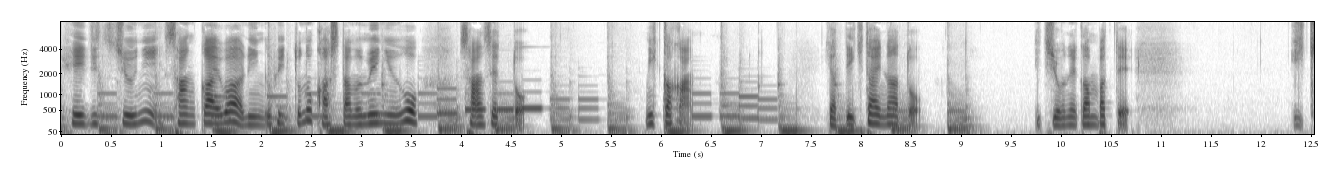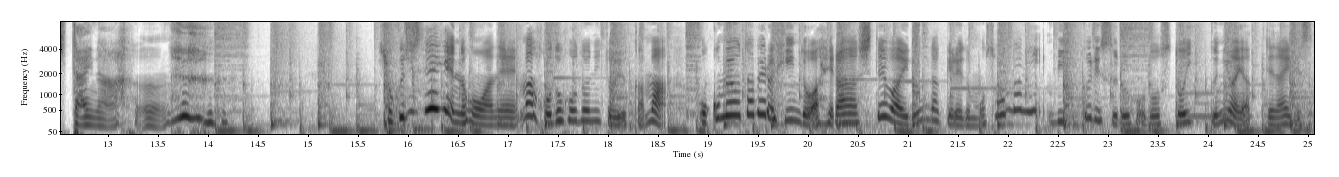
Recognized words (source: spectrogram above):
平日中に3回はリングフィットのカスタムメニューを3セット3日間やっていきたいなと、一応ね、頑張っていきたいな。うん。食事制限の方はね、まあ、ほどほどにというか、まあ、お米を食べる頻度は減らしてはいるんだけれども、そんなにびっくりするほどストイックにはやってないです。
